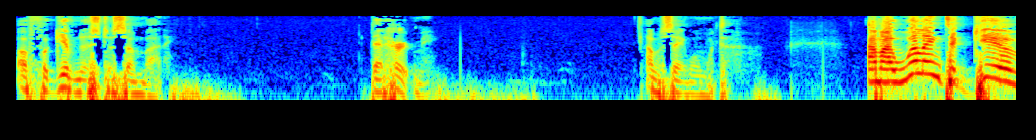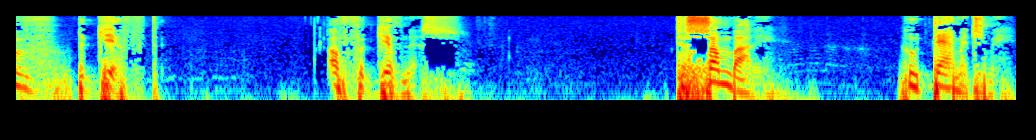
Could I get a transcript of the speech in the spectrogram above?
of forgiveness to somebody that hurt me? I'm going to say it one more time. Am I willing to give the gift of forgiveness to somebody who damaged me?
